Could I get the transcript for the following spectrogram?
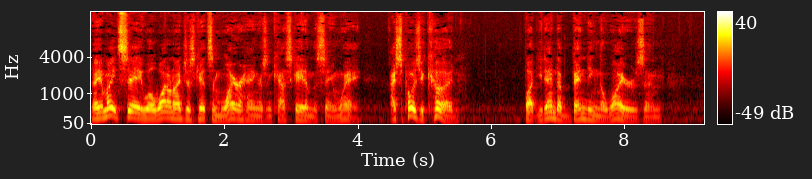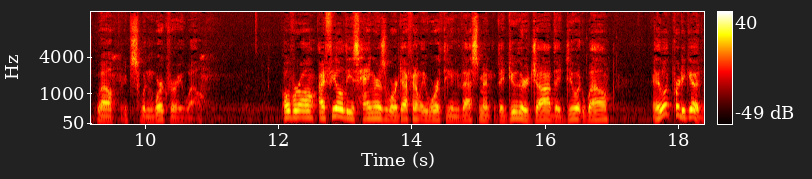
Now you might say, well, why don't I just get some wire hangers and cascade them the same way? I suppose you could, but you'd end up bending the wires and, well, it just wouldn't work very well. Overall, I feel these hangers were definitely worth the investment. They do their job, they do it well, and they look pretty good.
